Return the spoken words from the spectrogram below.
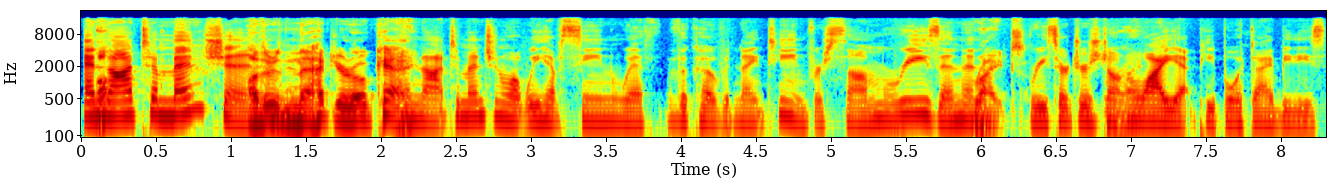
And Oh, not to mention, other than that, you're okay. and not to mention what we have seen with the COVID 19 for some reason, and Right. researchers don't know why yet, people with diabetes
